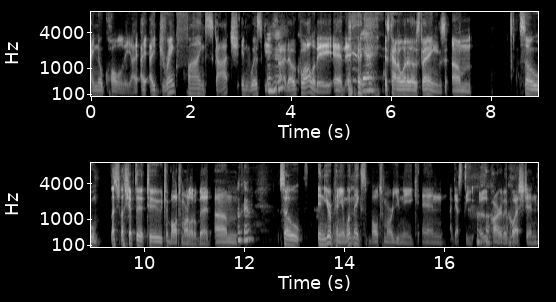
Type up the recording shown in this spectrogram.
I know quality. I, I, I drink fine scotch and whiskey. Mm-hmm. So I know quality, and yes. it's kind of one of those things. Um, so let's let's shift it to to Baltimore a little bit. Um, okay. So, in your opinion, what makes Baltimore unique? And I guess the A part of the question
